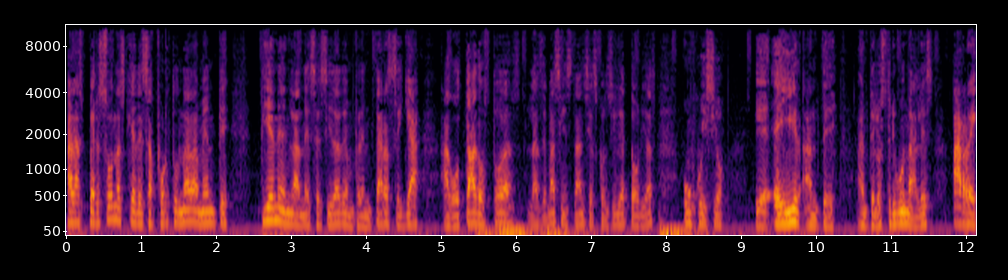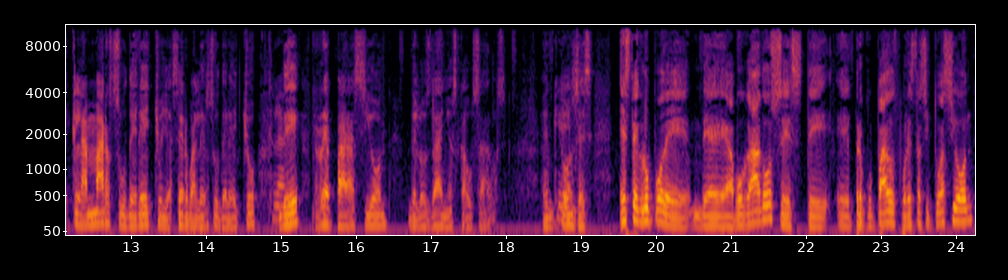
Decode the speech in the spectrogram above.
a las personas que desafortunadamente tienen la necesidad de enfrentarse ya agotados todas las demás instancias conciliatorias, un juicio e, e ir ante, ante los tribunales a reclamar su derecho y hacer valer su derecho de reparación de los daños causados. Entonces, este grupo de, de abogados este, eh, preocupados por esta situación,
